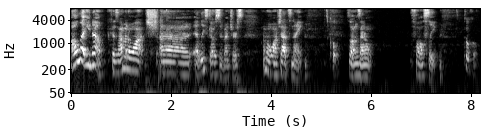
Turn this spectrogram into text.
I'll let you know because I'm gonna watch uh, at least Ghost Adventures. I'm gonna watch that tonight. Cool. As long as I don't fall asleep. Cool, cool.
